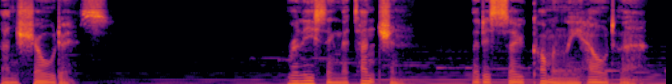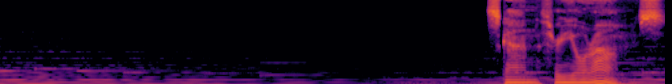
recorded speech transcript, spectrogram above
and shoulders, releasing the tension that is so commonly held there. Scan through your arms,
